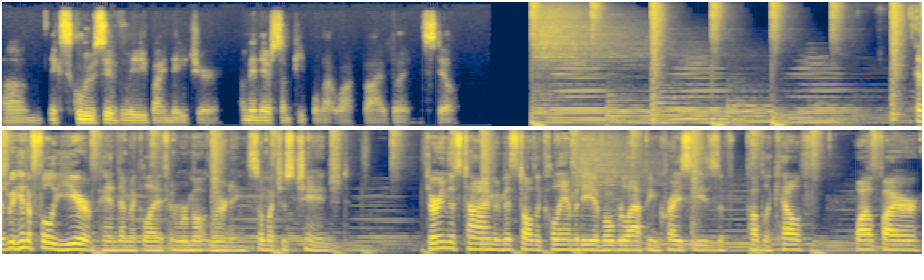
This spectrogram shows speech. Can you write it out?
um, exclusively by nature. I mean, there's some people that walk by, but still. As we hit a full year of pandemic life and remote learning, so much has changed. During this time, amidst all the calamity of overlapping crises of public health, wildfire,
